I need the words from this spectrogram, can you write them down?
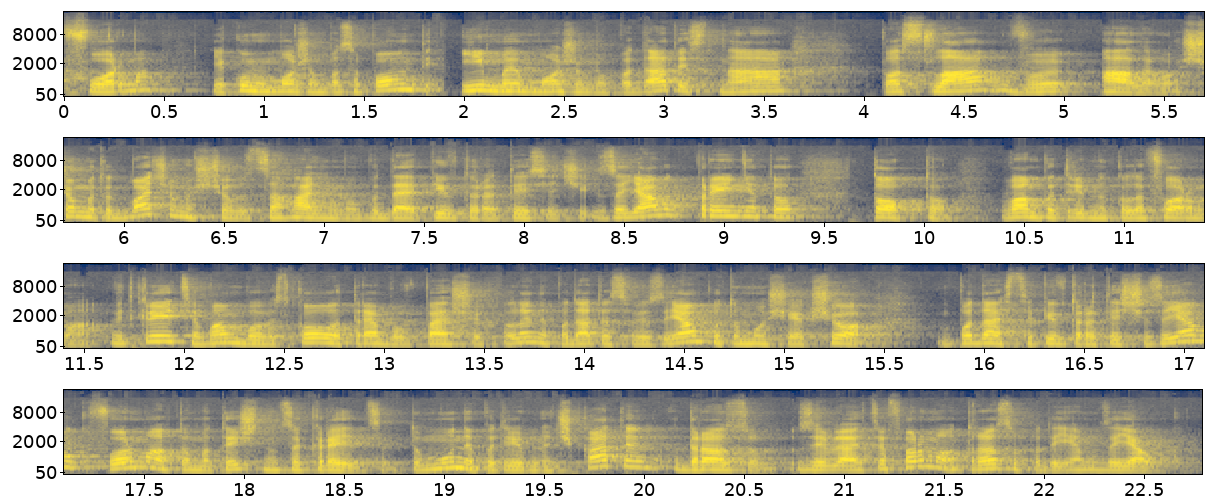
форма, яку ми можемо заповнити, і ми можемо податись на посла в Алево. Що ми тут бачимо? Що в загальному буде півтора тисячі заявок прийнято. Тобто, вам потрібно, коли форма відкриється, вам обов'язково треба в перші хвилини подати свою заявку, тому що якщо подасться півтора тисячі заявок, форма автоматично закриється. Тому не потрібно чекати. Одразу з'являється форма, одразу подаємо заявку.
